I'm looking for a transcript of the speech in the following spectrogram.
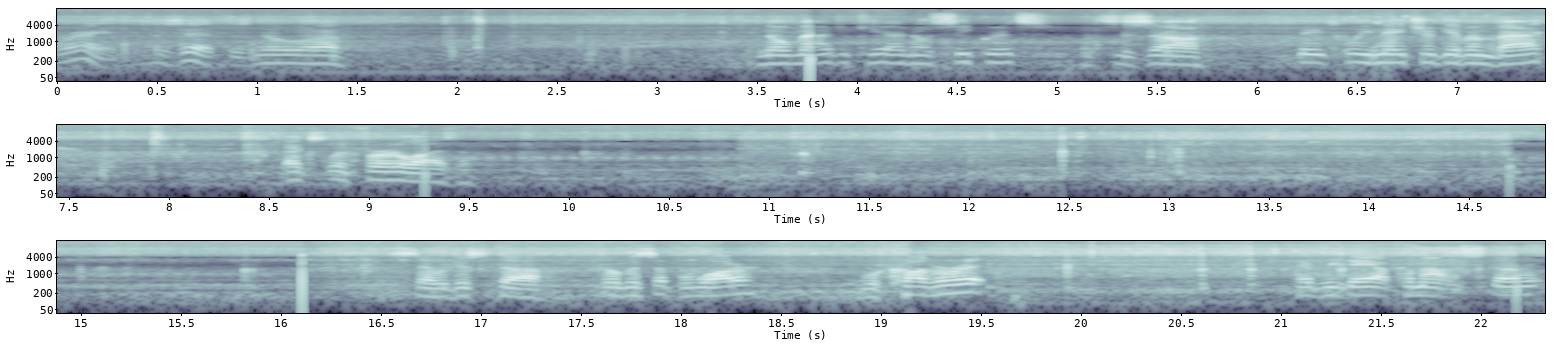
All right, this is it. There's no uh no magic here, no secrets. This is uh, basically nature giving back. Excellent fertilizer. So we'll just uh, fill this up with water. We'll cover it. Every day I'll come out and stir it.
